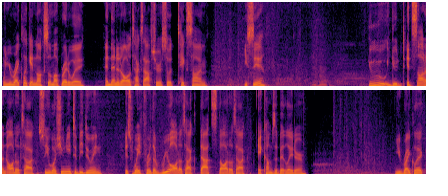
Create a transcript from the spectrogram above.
When you right click, it knocks them up right away, and then it auto attacks after, so it takes time. You see? Mm-hmm. you you it's not an auto attack. So you, what you need to be doing is wait for the real auto attack. That's the auto attack. It comes a bit later. You right click,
